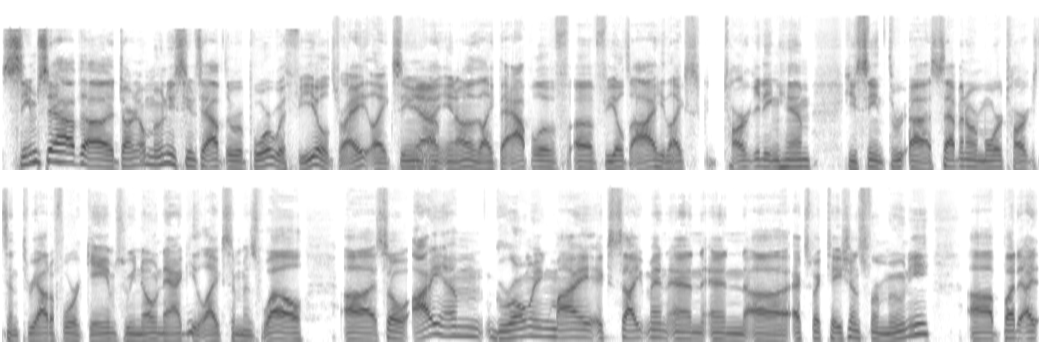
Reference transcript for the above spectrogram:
Seems to have uh, Darnell Mooney seems to have the rapport with Fields, right? Like seeing, yeah. uh, you know, like the apple of, of Fields' eye. He likes targeting him. He's seen th- uh, seven or more targets in three out of four games. We know Nagy likes him as well. Uh, so I am growing my excitement and and uh, expectations for Mooney. Uh, but I,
